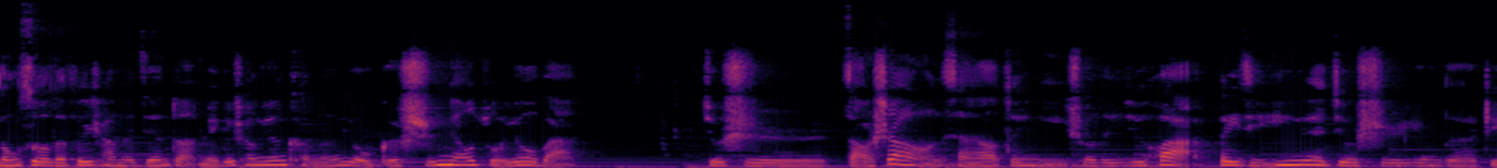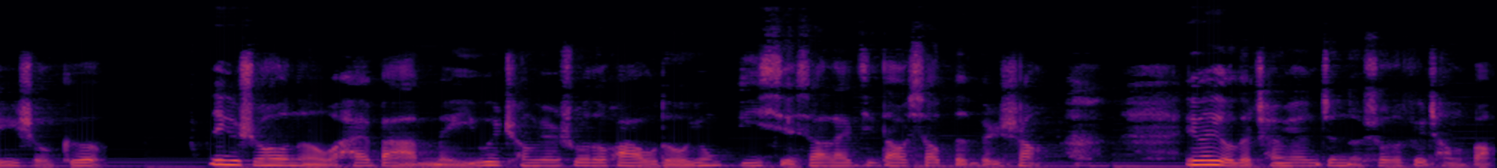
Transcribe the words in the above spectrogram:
浓缩的非常的简短，每个成员可能有个十秒左右吧。就是早上想要对你说的一句话，背景音乐就是用的这一首歌。那个时候呢，我还把每一位成员说的话，我都用笔写下来记到小本本上，因为有的成员真的说的非常的棒。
